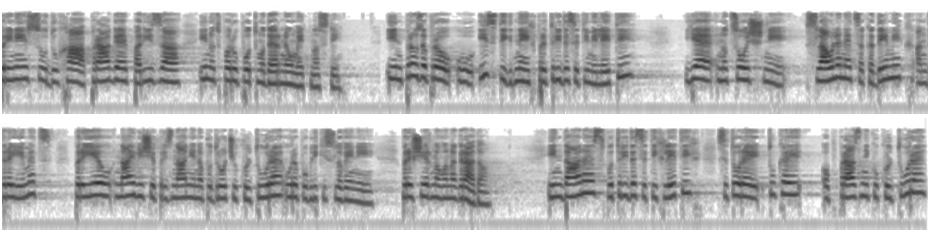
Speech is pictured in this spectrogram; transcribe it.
prinesel duha Prage, Pariza in odprl pot moderne umetnosti. In pravzaprav v istih dneh pred 30 leti je nocojšnji slavljenec, akademik Andrej Jemec prejel najviše priznanje na področju kulture v Republiki Sloveniji, Preširnovo nagrado. In danes, po 30 letih, se torej tukaj ob prazniku kulture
